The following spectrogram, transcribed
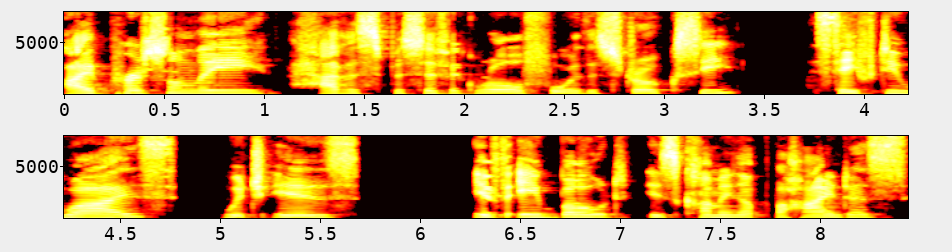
I personally have a specific role for the stroke seat, safety wise, which is if a boat is coming up behind us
